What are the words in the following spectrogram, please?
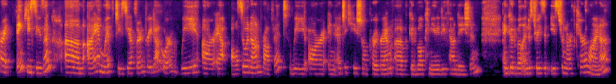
All right, thank you, Susan. Um, I am with GCFLearnFree.org. We are also a nonprofit. We are an educational program of Goodwill Community Foundation and Goodwill Industries of Eastern North Carolina.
